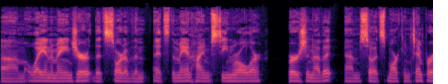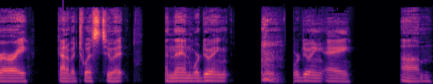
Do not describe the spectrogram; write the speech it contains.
Um, Away in a Manger, that's sort of the, it's the Mannheim Steamroller version of it. Um, so it's more contemporary, kind of a twist to it. And then we're doing we're doing a um,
